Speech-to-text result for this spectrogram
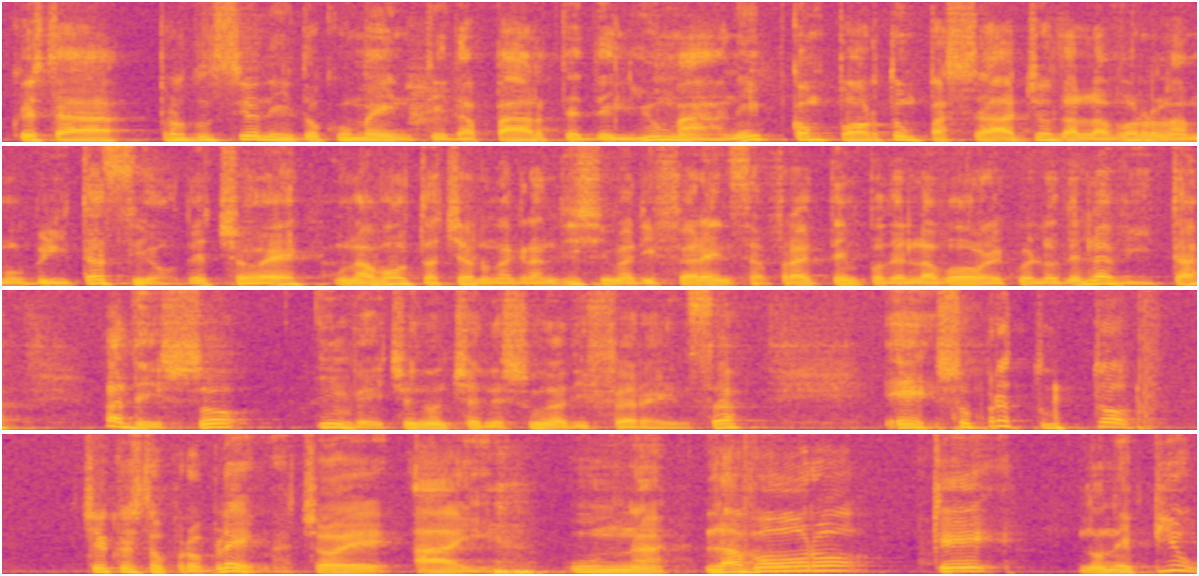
Questa produzione di documenti da parte degli umani comporta un passaggio dal lavoro alla mobilitazione, cioè una volta c'era una grandissima differenza fra il tempo del lavoro e quello della vita, adesso invece non c'è nessuna differenza e soprattutto c'è questo problema, cioè hai un lavoro che non è più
